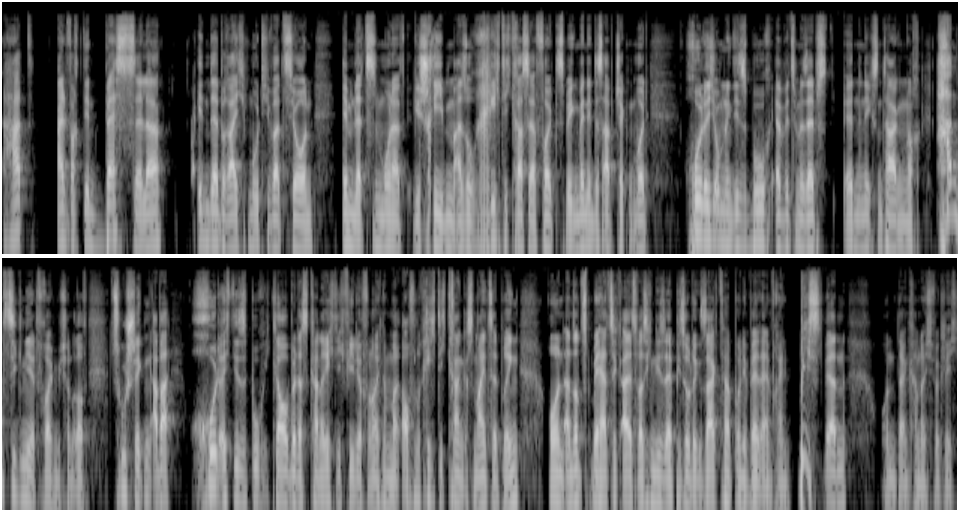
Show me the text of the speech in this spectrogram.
hat einfach den Bestseller in der Bereich Motivation im letzten Monat geschrieben. Also richtig krasser Erfolg. Deswegen, wenn ihr das abchecken wollt, holt euch unbedingt dieses Buch. Er wird es mir selbst in den nächsten Tagen noch handsigniert, freue ich mich schon drauf, zuschicken. Aber holt euch dieses Buch. Ich glaube, das kann richtig viele von euch nochmal auf ein richtig krankes Mindset bringen. Und ansonsten beherzigt alles, was ich in dieser Episode gesagt habe. Und ihr werdet einfach ein Biest werden. Und dann kann euch wirklich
